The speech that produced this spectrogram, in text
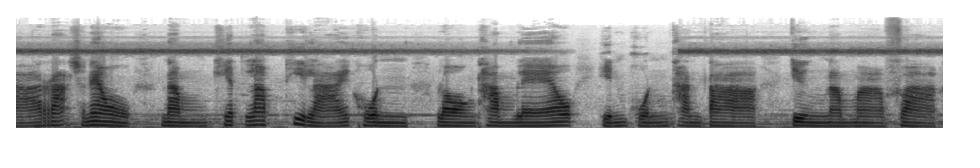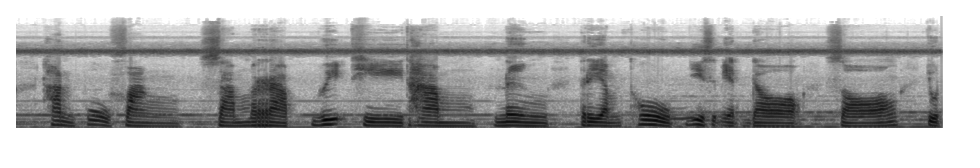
าระชาแนลนำเคล็ดลับที่หลายคนลองทำแล้ว เห็นผลทันตา จึงนำมาฝากท่านผู้ฟังสำหรับวิธีทำ 1. เตรียมทูบ 21 ดอก 2. จุด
